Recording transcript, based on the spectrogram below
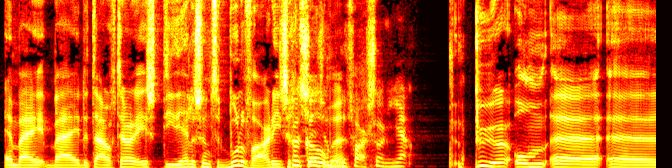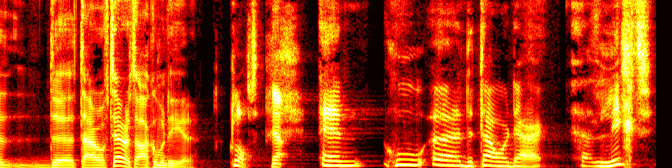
En bij, bij de Tower of Terror is die hele Sunset Boulevard. Die is er Oh, Sunset gekomen Boulevard, sorry, ja. Puur om eh, eh, de Tower of Terror te accommoderen. Klopt. Ja. En hoe eh, de tower daar ligt,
